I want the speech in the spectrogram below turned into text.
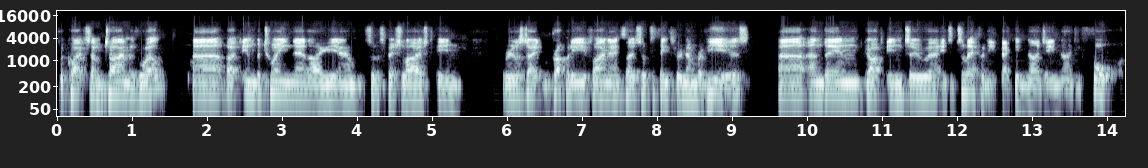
for quite some time as well. Uh, but in between that, I um, sort of specialised in real estate and property finance, those sorts of things for a number of years, uh, and then got into uh, into telephony back in 1994.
